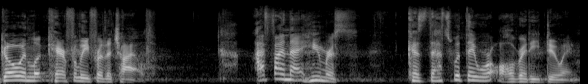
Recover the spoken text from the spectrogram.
Go and look carefully for the child. I find that humorous because that's what they were already doing.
